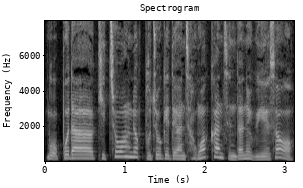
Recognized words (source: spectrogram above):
무엇보다 기초학력 부족에 대한 정확한 진단을 위해서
